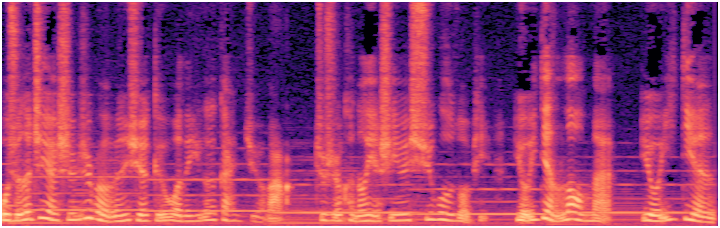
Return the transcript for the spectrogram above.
我觉得这也是日本文学给我的一个感觉吧，就是可能也是因为虚构作品有一点浪漫，有一点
